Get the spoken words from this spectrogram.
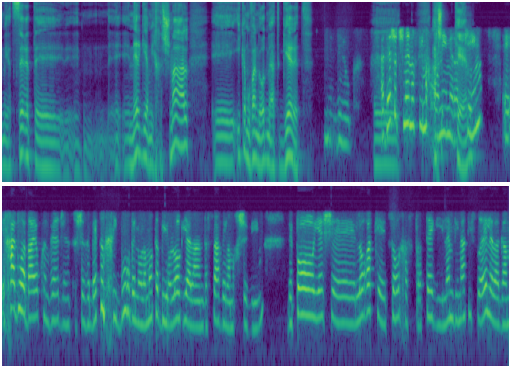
מייצרת אנרגיה מחשמל, היא כמובן מאוד מאתגרת. בדיוק. אז יש עוד שני נושאים אחרונים כן. מרתקים. אחד הוא הביו-קונברג'נס, שזה בעצם חיבור בין עולמות הביולוגיה להנדסה ולמחשבים. ופה יש uh, לא רק uh, צורך אסטרטגי למדינת ישראל, אלא גם,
